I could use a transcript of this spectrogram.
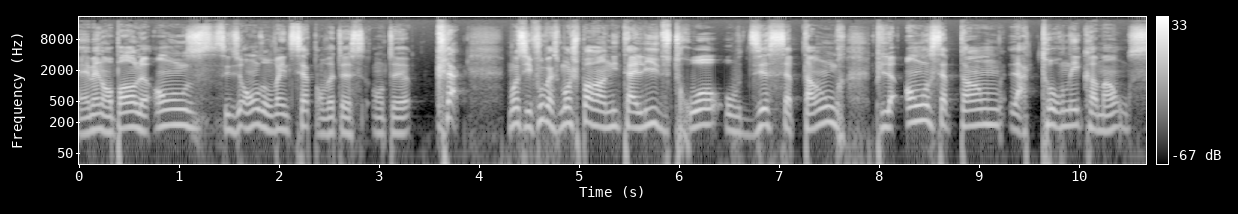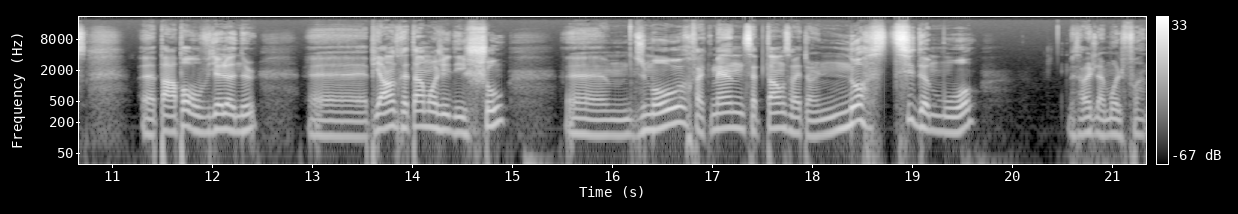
Et eh, on part le 11. C'est du 11 au 27. On va te. On te clac! Moi, c'est fou parce que moi, je pars en Italie du 3 au 10 septembre. Puis le 11 septembre, la tournée commence euh, par rapport au violonneux. Euh, puis entre-temps, moi, j'ai des shows. Euh, d'humour. Fait que, man, septembre, ça va être un hostie de mois. Mais ça va être le mois le fun.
